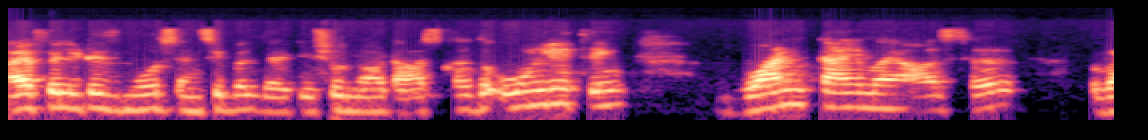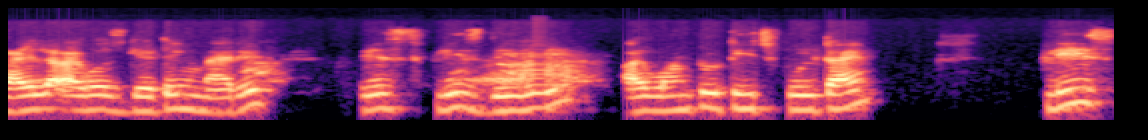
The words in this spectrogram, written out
i feel it is more sensible that you should not ask her the only thing one time i asked her while i was getting married is please devi i want to teach full time. Please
